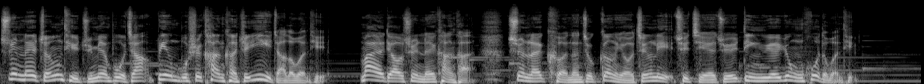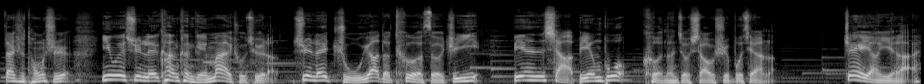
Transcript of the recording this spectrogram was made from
迅雷整体局面不佳，并不是看看这一家的问题。卖掉迅雷看看，迅雷可能就更有精力去解决订阅用户的问题。但是同时，因为迅雷看看给卖出去了，迅雷主要的特色之一边下边播可能就消失不见了。这样一来，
